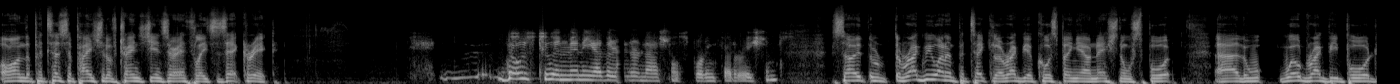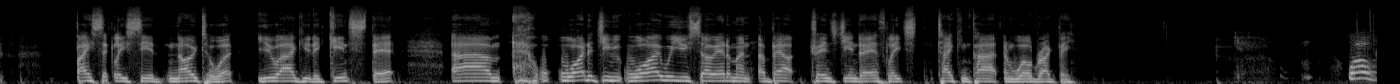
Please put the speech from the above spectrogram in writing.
on the participation of transgender athletes. Is that correct? Those two and many other international sporting federations. So the, the rugby one in particular, rugby of course being our national sport, uh, the World Rugby Board basically said no to it. You argued against that. Um, why did you? Why were you so adamant about transgender athletes taking part in World Rugby? Well,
